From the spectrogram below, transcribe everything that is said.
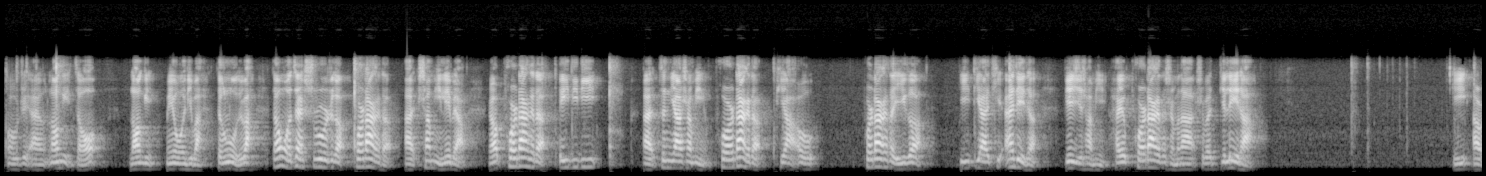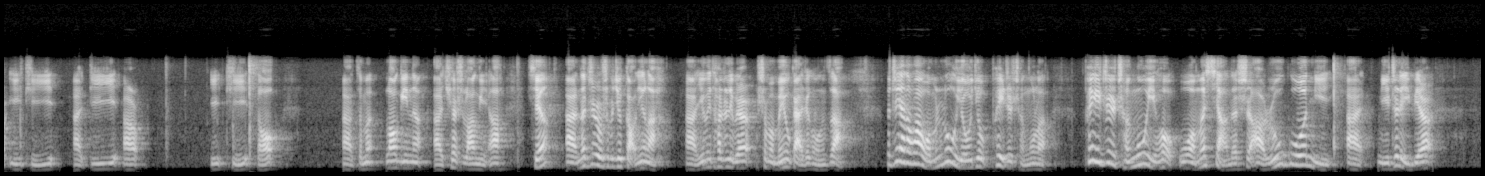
o g i n login 走，login 没有问题吧？登录对吧？当我再输入这个 product 啊，商品列表，然后 product add 哎，增加商品 product pro product 一个 edit edit 编辑商品，还有 product 什么呢？是不是 delete？D l e t e，哎，d e l e t e 走啊，怎么 login 呢？啊，确实 login 啊，行啊，那这时候是不是就搞定了啊？因为它这里边是不是没有改这个文字啊？那这样的话，我们路由就配置成功了。配置成功以后，我们想的是啊，如果你啊，你这里边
